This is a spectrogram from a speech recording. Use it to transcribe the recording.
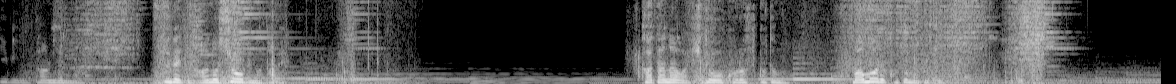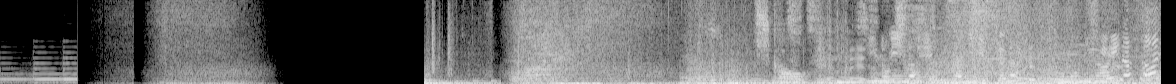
日々の鍛錬は全てあの勝負のため。刀は人を殺すことも守ることもできる。力を全命みんな何に捨てないやりなさい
